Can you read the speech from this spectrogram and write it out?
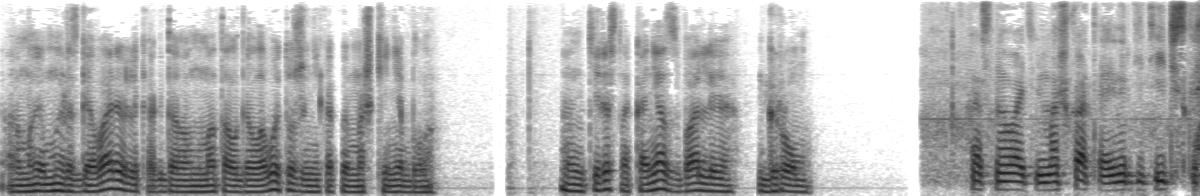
а, мы, мы разговаривали, когда он мотал головой, тоже никакой мошки не было. Интересно, коня звали Гром. Основатель, машка-то энергетическая.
